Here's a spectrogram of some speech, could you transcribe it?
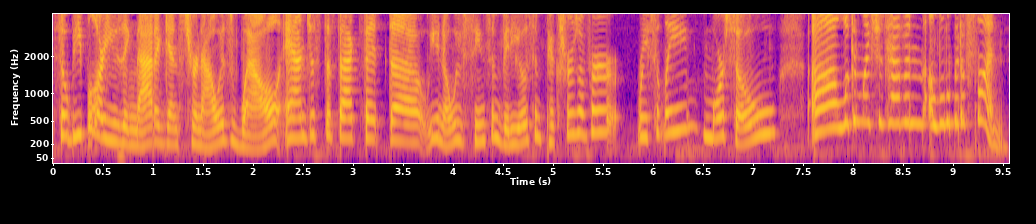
So people are using that against her now as well. And just the fact that, uh, you know, we've seen some videos and pictures of her recently, more so, uh, looking like she's having a little bit of fun.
